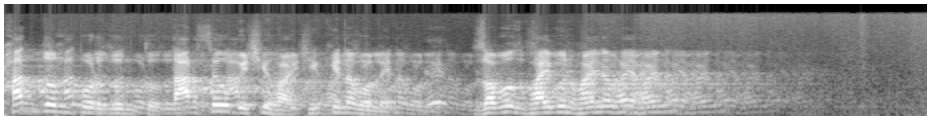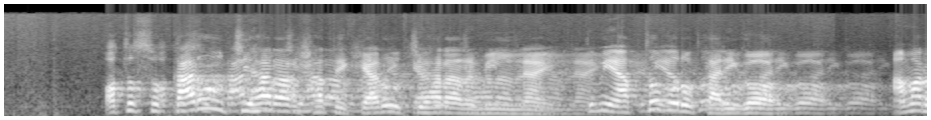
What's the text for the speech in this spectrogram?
সাতজন পর্যন্ত, তার চেয়েও বেশি হয়, ঠিক কিনা বলেন? যমজ ভাই বোন হয় না ভাই? হয় না অথচ কারও চেহারার সাথে কারও চেহারার মিল নাই। তুমি এত বড় কারিগর। আমার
